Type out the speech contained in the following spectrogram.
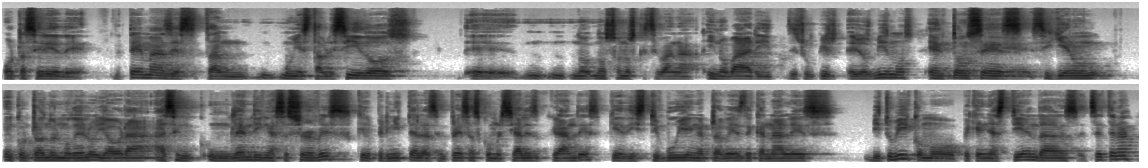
otra serie de, de temas, ya están muy establecidos, no, no, son los que se van a innovar y disrumpir ellos mismos. Entonces siguieron encontrando el modelo y ahora hacen un lending as a service que permite a las empresas comerciales grandes que distribuyen a través de canales B2B como pequeñas tiendas, etcétera,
